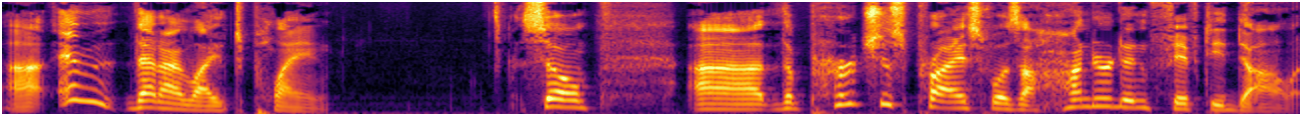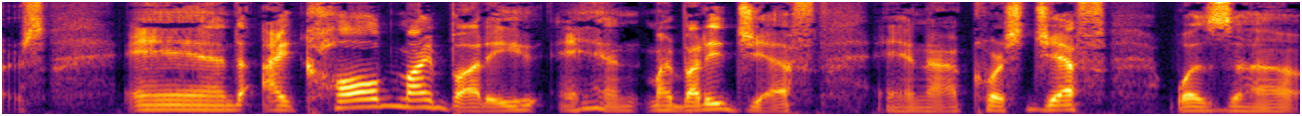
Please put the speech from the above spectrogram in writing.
uh, and that I liked playing. So uh, the purchase price was $150. And I called my buddy and my buddy Jeff. And uh, of course, Jeff was uh,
